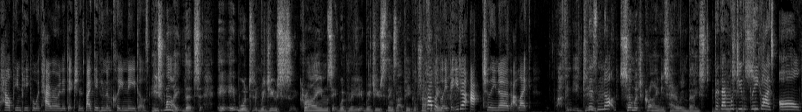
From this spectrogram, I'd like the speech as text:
helping people with heroin addictions by giving them clean needles. He's right that it, it would reduce crimes, it would re- reduce things like people trafficking. Probably, but you don't actually know that. Like, I think you do. there's not. so much crime is heroin based. But then, would you legalise all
